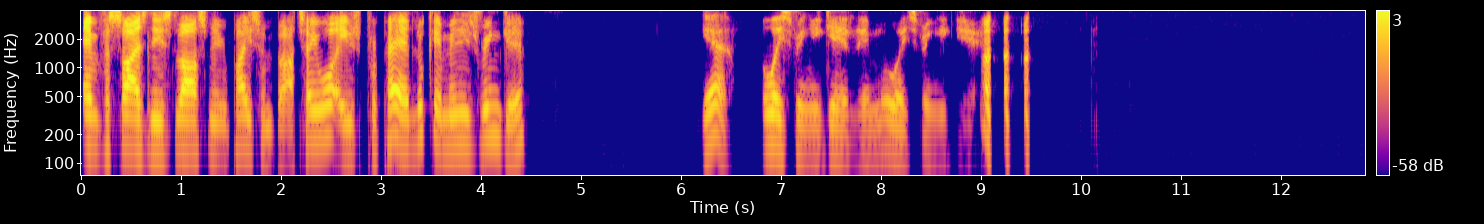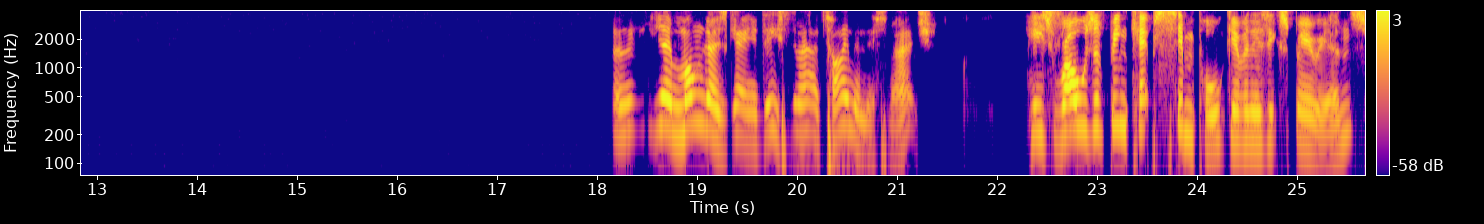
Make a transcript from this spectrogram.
emphasising his last minute replacement, but I tell you what, he was prepared. Look at him in his ring gear. Yeah, always bring your gear, Liam. Always bring your gear. uh, yeah, Mongo's getting a decent amount of time in this match. His roles have been kept simple given his experience,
